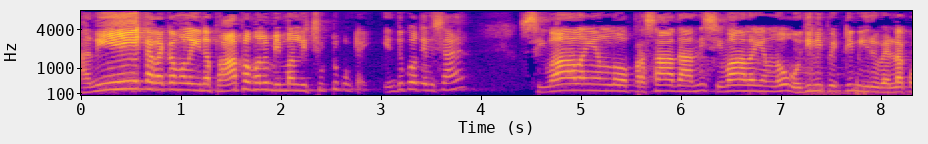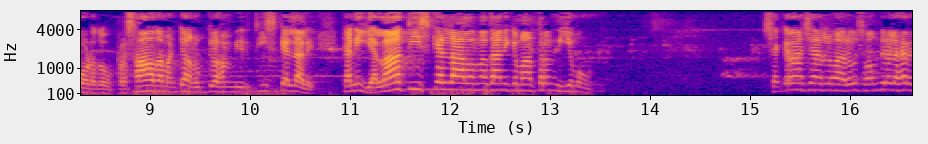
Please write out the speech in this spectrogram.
అనేక రకములైన పాపములు మిమ్మల్ని చుట్టుకుంటాయి. ఎందుకో తెలుసా? శివాలయంలో ప్రసాదాన్ని శివాలయంలో వదిలిపెట్టి మీరు వెళ్ళకూడదు. ప్రసాదం అంటే అనుగ్రహం మీరు తీసుకెళ్ళాలి. కానీ ఎలా తీసుకెళ్ళాలన్న దానికి మాత్రం నియమం ఉంది. వారు సౌందర్యలహరి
